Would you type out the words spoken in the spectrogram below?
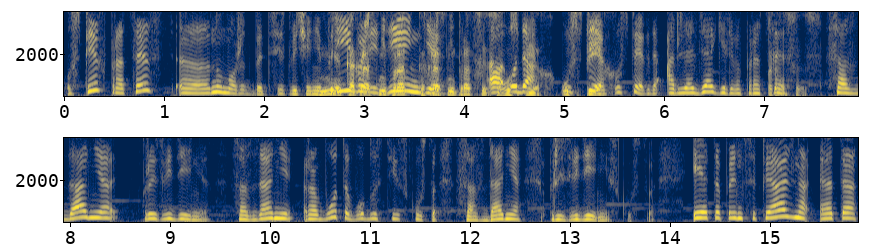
успех, процесс, э, ну, может быть, извлечение Нет, прибыли, как раз, не про- деньги. как раз не процесс, а, о, да, успех. успех, успех, да. А для Дягилева процесс, Процесс. создание произведения, создание работы в области искусства, создание произведения искусства. И это принципиально, это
